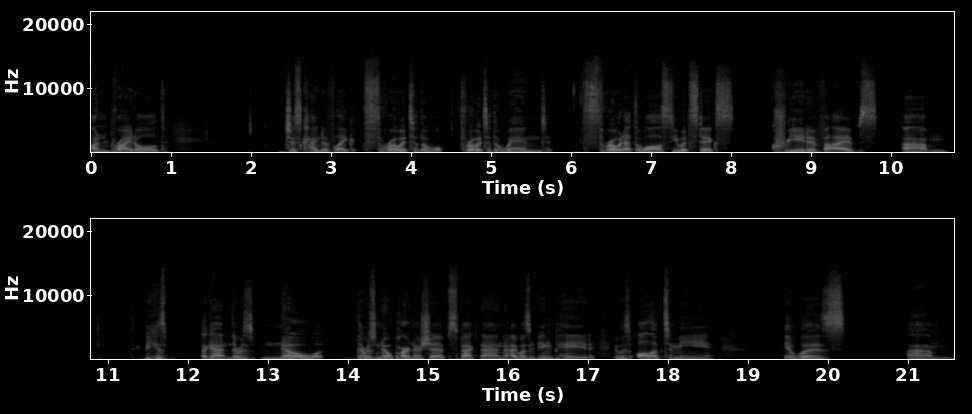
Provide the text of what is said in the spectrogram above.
unbridled just kind of like throw it to the throw it to the wind throw it at the wall see what sticks creative vibes um because again there was no there was no partnerships back then. I wasn't being paid. It was all up to me. It was um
